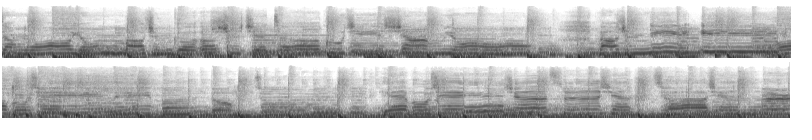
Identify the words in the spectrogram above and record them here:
当我拥抱整个世界的孤寂，也相拥抱着你。我不介意你慢动作。也不介意这次先擦肩而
